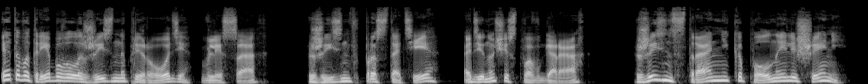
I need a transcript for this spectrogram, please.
Этого требовала жизнь на природе, в лесах, жизнь в простоте, одиночество в горах, Жизнь странника полная лишений.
